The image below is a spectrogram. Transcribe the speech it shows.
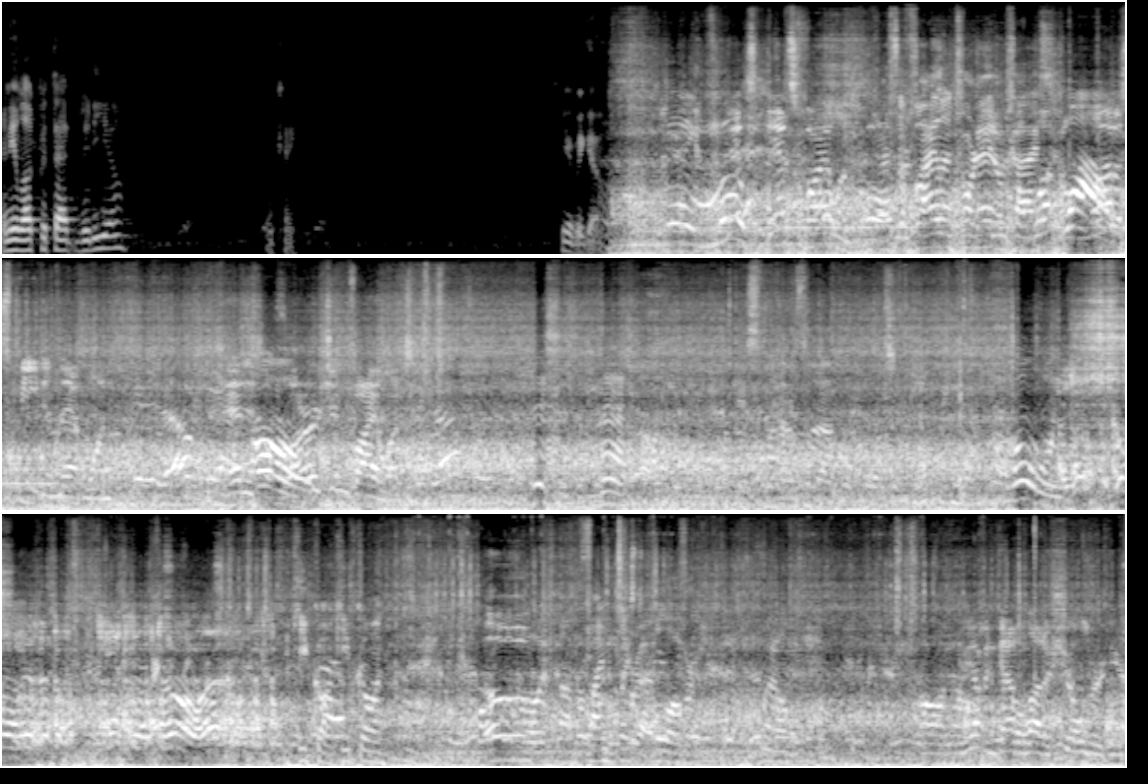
any luck with that video? Okay. Here we go. That's, that's violent, That's a violent tornado, guys. A lot, a lot of speed in that one. That is Oh. large and violent. This is a mess. Okay, slow down, slow down. Holy Keep going, keep going. Oh, find a place to pull over. Well, we haven't got a lot of shoulder here.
